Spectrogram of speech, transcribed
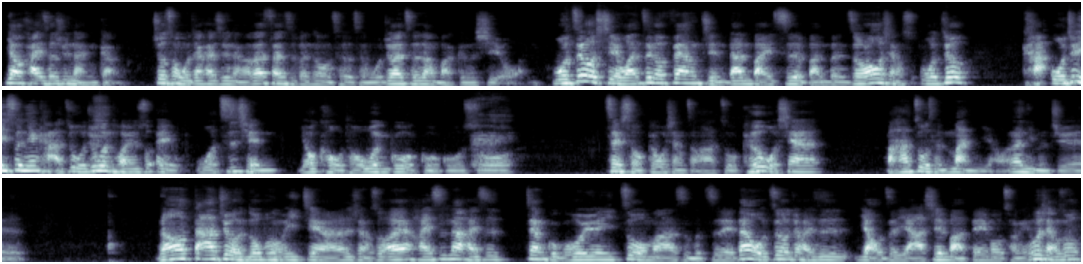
要开车去南港。就从我家开始，两个概三十分钟的车程，我就在车上把歌写完。我只有写完这个非常简单白痴的版本之后，然后我想，我就卡，我就一瞬间卡住，我就问团员说：“哎，我之前有口头问过果果说这首歌我想找他做，可是我现在把它做成慢摇，那你们觉得？”然后大家就有很多不同意见啊，就想说：“哎，还是那还是这样，果果会愿意做吗？什么之类？”但我最后就还是咬着牙先把 demo 传给，我想说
